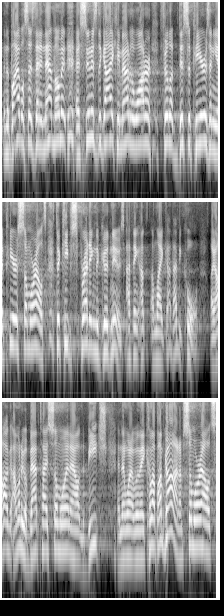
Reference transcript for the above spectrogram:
And the Bible says that in that moment, as soon as the guy came out of the water, Philip disappears and he appears somewhere else to keep spreading the good news. I think, I'm like, God, that'd be cool. Like, I'll, i want to go baptize someone out on the beach, and then when, when they come up, I'm gone. I'm somewhere else,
